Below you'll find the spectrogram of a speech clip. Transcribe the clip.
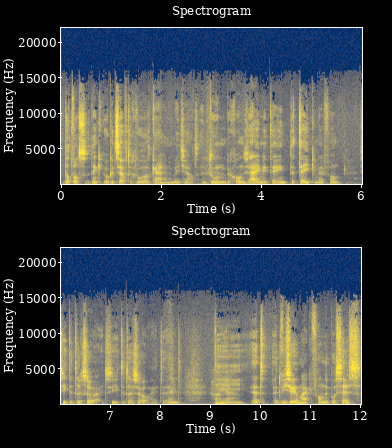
dat was denk ik ook hetzelfde gevoel dat Karen een beetje had. En toen begon zij meteen te tekenen van, ziet het er zo uit? Ziet het er zo uit? En Oh, die, ja. het, het visueel maken van het proces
